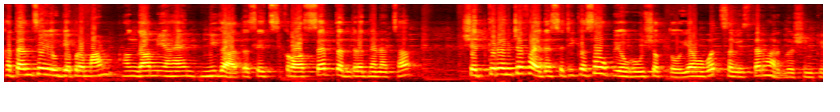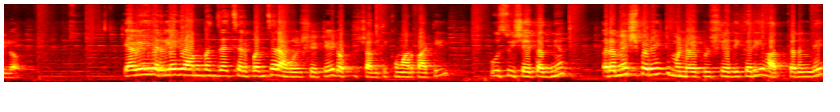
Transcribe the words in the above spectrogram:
खतांचं योग्य प्रमाण हंगामनिहाय निगा तसेच क्रॉससॅप तंत्रज्ञानाचा शेतकऱ्यांच्या फायद्यासाठी कसा उपयोग होऊ शकतो याबाबत सविस्तर मार्गदर्शन केलं. यावेळी हेरले ग्रामपंचायत सरपंच राहुल शेटे डॉक्टर शांतिकुमार पाटील ऊस विषय तज्ज्ञ रमेश परेट मंडळ कृषी अधिकारी हातकणंगले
